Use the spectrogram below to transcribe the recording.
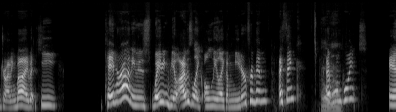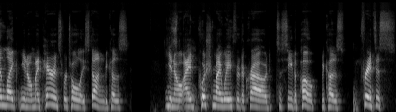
driving by, but he came around. He was waving to people. I was like only like a meter from him, I think Oh, at wow. one point. And like, you know, my parents were totally stunned because you the know, I had pushed my way through the crowd to see the Pope because Francis,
